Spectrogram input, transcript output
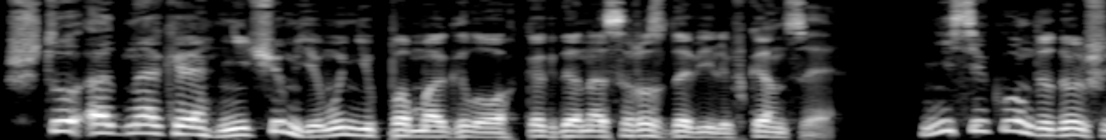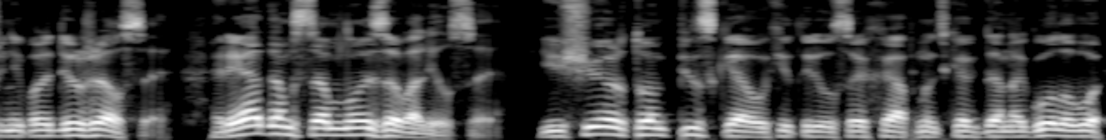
Что, однако, ничем ему не помогло, когда нас раздавили в конце. Ни секунды дольше не продержался. Рядом со мной завалился. Еще и ртом песка ухитрился хапнуть, когда на голову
